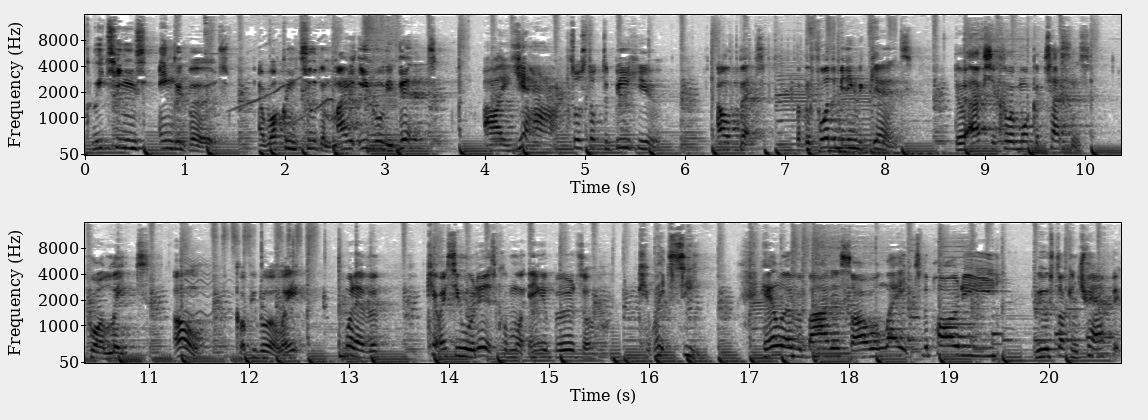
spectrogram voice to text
Greetings, Angry Birds, and welcome to the Mighty Eagle event. Ah, uh, yeah, so stoked to be here. I'll bet. But before the meeting begins, there are actually a couple more contestants who are late. Oh, a couple people are late? Whatever. Can't wait to see who it is. A couple more Angry Birds, or can't wait to see. Hello, everybody. Sorry we're late to the party. We were stuck in traffic,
